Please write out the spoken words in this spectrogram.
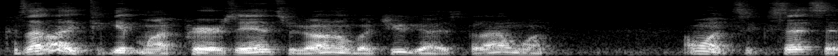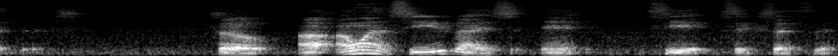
Because I like to get my prayers answered. I don't know about you guys, but I want I want success at this. So uh, I want to see you guys in, see success there.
